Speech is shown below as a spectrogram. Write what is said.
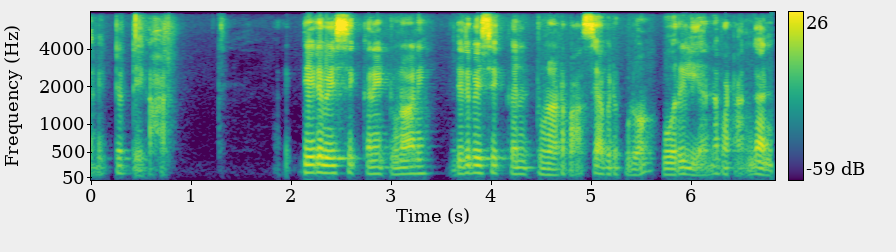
connected එක හරි. database එක connect වුණානේ. Database එක connect වුණාට පස්සේ අපිට පුළුවන් query ලියන්න පටන් ගන්න.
